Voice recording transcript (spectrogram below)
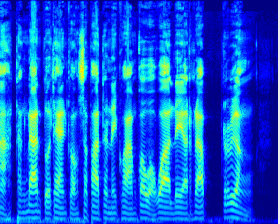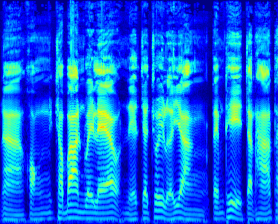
อะทางด้านตัวแทนของสภาทนายความก็บอกว่าได้รับเรื่อง นะของชาวบ้านไว้แล้วเดี๋ยวจะช่วยเหลืออย่างเต็มที่จัดหาท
